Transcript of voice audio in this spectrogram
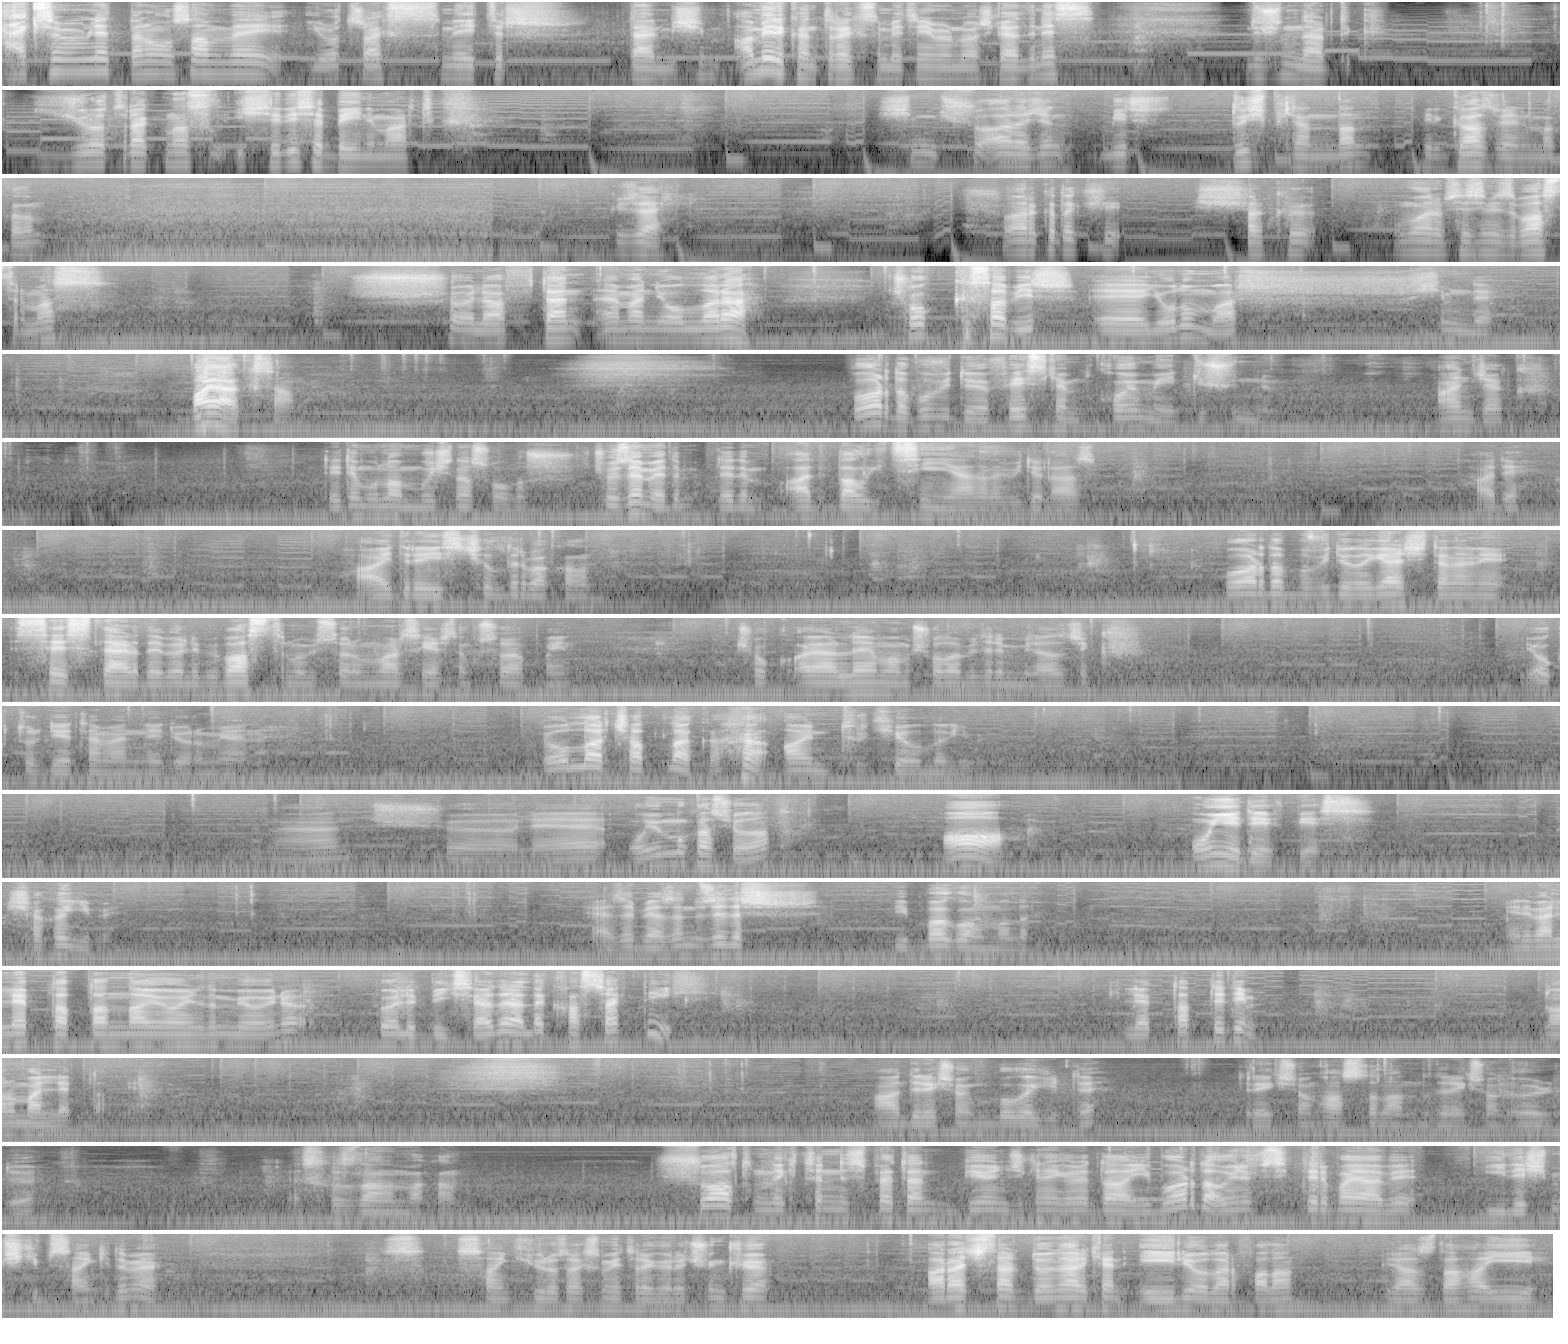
Herkese millet ben Oğuzhan ve Euro Truck Simulator dermişim. American Truck Simulator'a bölümüne hoş geldiniz. Düşünün artık. Euro Truck nasıl işlediyse beynim artık. Şimdi şu aracın bir dış planından bir gaz verelim bakalım. Güzel. Şu arkadaki şarkı umarım sesimizi bastırmaz. Şöyle hafiften hemen yollara. Çok kısa bir e, yolum var. Şimdi. Bayağı kısa ama. Bu arada bu videoya facecam koymayı düşündüm. Ancak dedim ulan bu iş nasıl olur? Çözemedim. Dedim hadi dal gitsin ya zaten video lazım. Hadi. Haydi reis çıldır bakalım. Bu arada bu videoda gerçekten hani seslerde böyle bir bastırma bir sorun varsa gerçekten kusura bakmayın. Çok ayarlayamamış olabilirim birazcık. Yoktur diye temenni ediyorum yani. Yollar çatlak. Aynı Türkiye yolları gibi. Hemen şöyle... Oyun mu kasıyor lan? Aa! 17 FPS. Şaka gibi. Birazdan birazdan düzelir. Bir bug olmalı. Yani ben laptop'tan daha iyi oynadım bir oyunu böyle bilgisayarda herhalde kasacak değil. Laptop dedim. Normal laptop yani. Aa direksiyon bug'a girdi. Direksiyon hastalandı, direksiyon öldü. Biraz hızlanalım bakalım. Şu altındaki tır nispeten bir öncekine göre daha iyi. Bu arada oyunun fizikleri bayağı bir iyileşmiş gibi sanki değil mi? S- sanki Euro Simulator'a göre. Çünkü araçlar dönerken eğiliyorlar falan. Biraz daha iyi.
